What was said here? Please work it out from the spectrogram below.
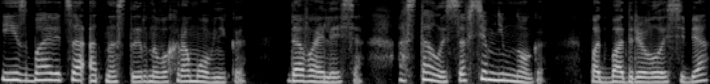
и избавиться от настырного храмовника — «Давай, Леся, осталось совсем немного», — подбадривала себя,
